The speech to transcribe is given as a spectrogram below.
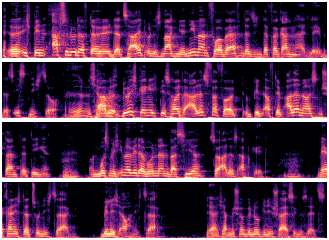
Äh, ich bin absolut auf der Höhe der Zeit und es mag mir niemand vorwerfen, dass ich in der Vergangenheit lebe. Das ist nicht so. Ja, ich habe ich. durchgängig bis heute alles verfolgt und bin auf dem allerneuesten Stand der Dinge mhm. und muss mich immer wieder wundern, was hier so alles abgeht. Mhm. Mehr kann ich dazu nicht sagen. Will ich auch nicht sagen. Ja, ich habe mich schon genug in die Scheiße gesetzt.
